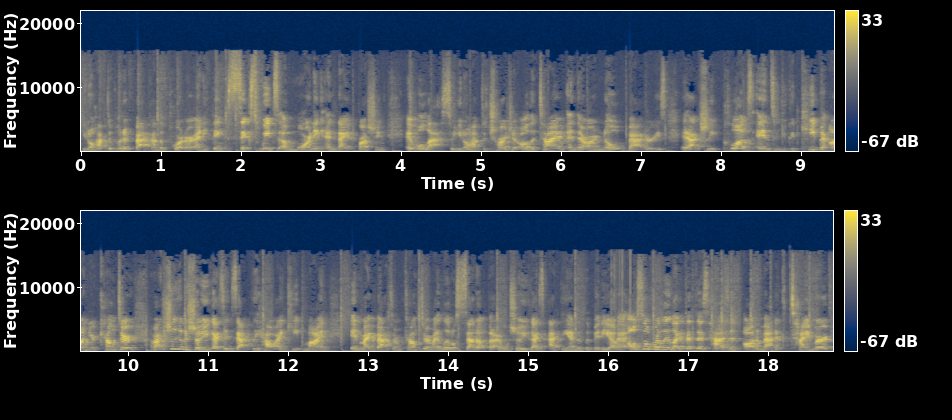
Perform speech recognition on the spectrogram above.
You don't have to put it back on the port or anything. Six weeks of morning and night brushing, it will last. So you don't have to charge it all the time and there are no batteries. It actually plugs in so you could keep it on your counter. I'm actually gonna show you guys exactly how I keep mine in my bathroom counter, my little setup, but I will show you guys at the end of the video. I also really like that this has an automatic timer.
